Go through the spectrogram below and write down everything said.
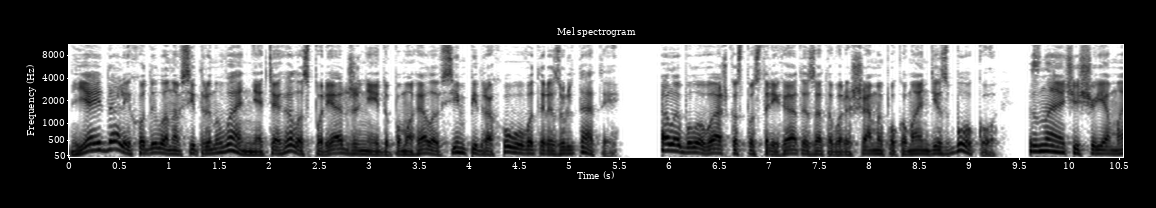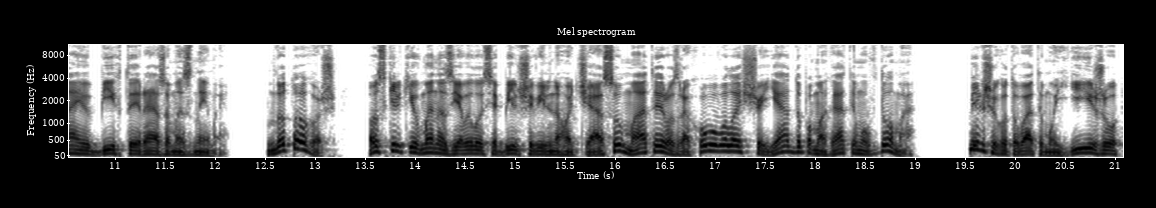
Я й далі ходила на всі тренування, тягала спорядження і допомагала всім підраховувати результати, але було важко спостерігати за товаришами по команді збоку, знаючи, що я маю бігти разом із ними. До того ж, оскільки в мене з'явилося більше вільного часу, мати розраховувала, що я допомагатиму вдома. Більше готуватиму їжу,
